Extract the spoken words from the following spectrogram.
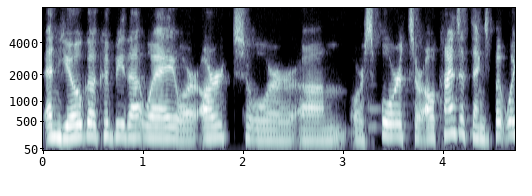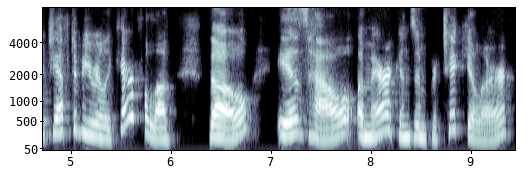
And yoga could be that way, or art, or um, or sports, or all kinds of things. But what you have to be really careful of, though, is how Americans, in particular,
